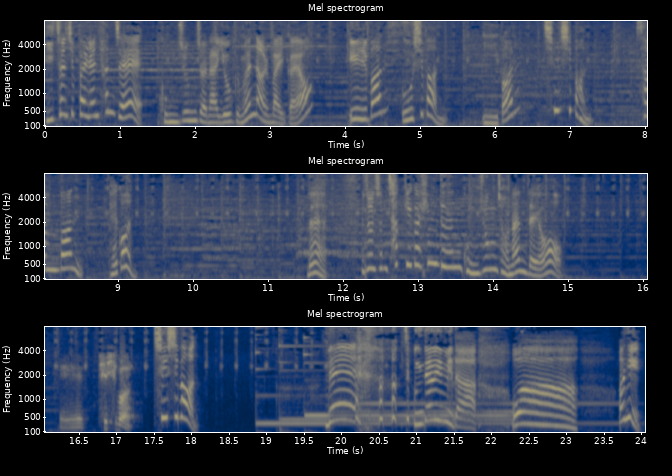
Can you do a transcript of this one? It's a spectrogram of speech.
2018년 현재 공중전화 요금은 얼마일까요? 1번 50원, 2번 70원, 3번 100원. 네. 요즘 참 찾기가 힘든 공중전화인데요. 예, 70원. 70원! 네! 정답입니다. 와. 아니,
